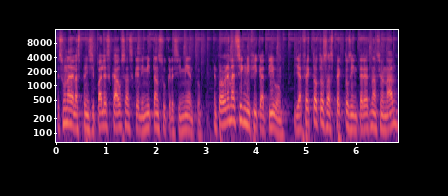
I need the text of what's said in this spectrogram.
es una de las principales causas que limitan su crecimiento. El problema es significativo y afecta otros aspectos de interés nacional,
